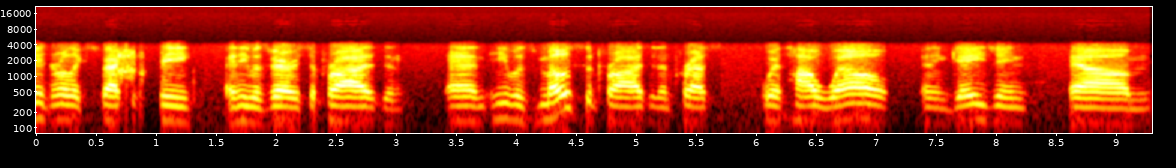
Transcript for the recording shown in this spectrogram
didn't really expect to see, and he was very surprised and and he was most surprised and impressed with how well and engaging um,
